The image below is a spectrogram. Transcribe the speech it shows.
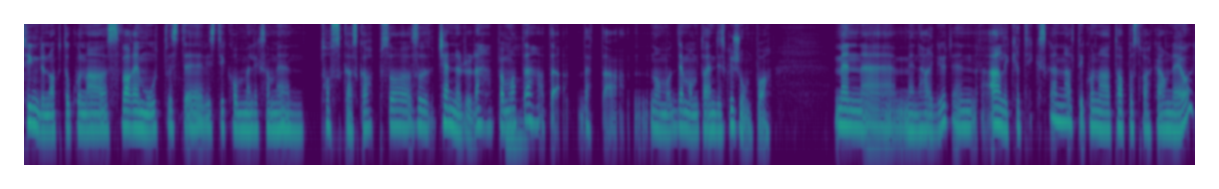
tyngde nok til å kunne svare imot hvis, det, hvis de kommer liksom med en toskaskap. Så, så kjenner du det, på en måte. At det, dette, må, det må vi ta en diskusjon på. Men, eh, men herregud, en ærlig kritikk skal en alltid kunne ta på strak arm, det òg.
